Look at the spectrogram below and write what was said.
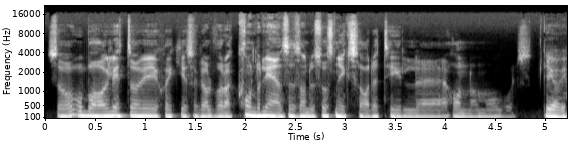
Så obehagligt och vi skickar såklart våra kondolenser som du så snyggt sa det till eh, honom och Woods. Det gör vi.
